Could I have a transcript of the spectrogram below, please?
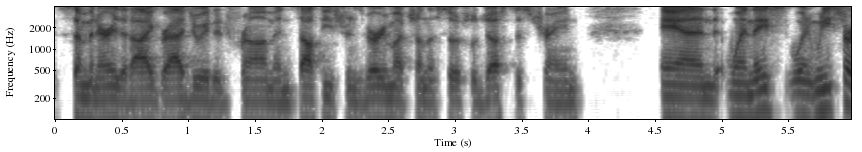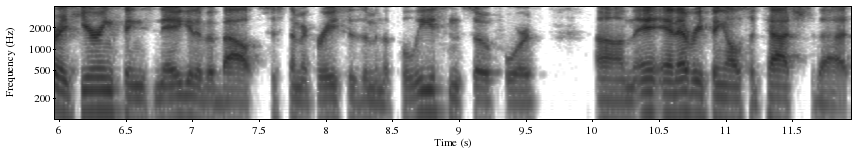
seminary that I graduated from, and Southeastern's very much on the social justice train. And when they when we started hearing things negative about systemic racism and the police and so forth, um, and, and everything else attached to that,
